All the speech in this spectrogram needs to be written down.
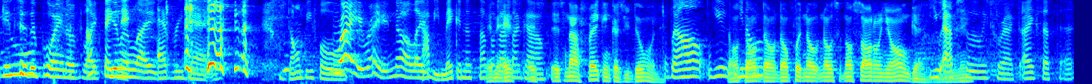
get to the point of like feeling like every day. Don't be fooled. Right, right. No, like I'll be making this up And as I go. it's, it's not faking because you're doing it. well, you Don't you know don't don't don't put no no no salt on your own game. you know what I mean? absolutely correct. I accept that.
